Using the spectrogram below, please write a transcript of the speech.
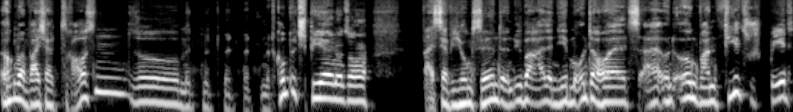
irgendwann war ich halt draußen, so mit, mit, mit, mit, mit Kumpels spielen und so. Weiß ja, wie Jungs sind, und überall in jedem Unterholz äh, und irgendwann viel zu spät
